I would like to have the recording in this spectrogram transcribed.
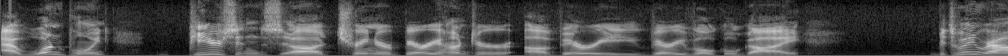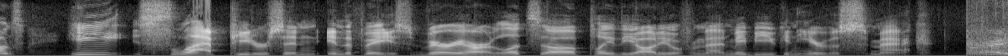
at one point, Peterson's uh, trainer, Barry Hunter, a very, very vocal guy, between rounds, he slapped Peterson in the face very hard. Let's uh, play the audio from that. Maybe you can hear the smack. Hey,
